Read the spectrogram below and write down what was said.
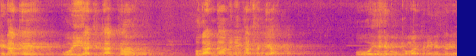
ਜਿਹੜਾ ਕਿ ਕੋਈ ਅੱਜ ਤੱਕ ਬਗਾਨਾ ਵੀ ਨਹੀਂ ਕਰ ਸਕਿਆ, ਉਹ ਇਹ ਮੁੱਖ ਮੰਤਰੀ ਨੇ ਕਰਿਆ।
